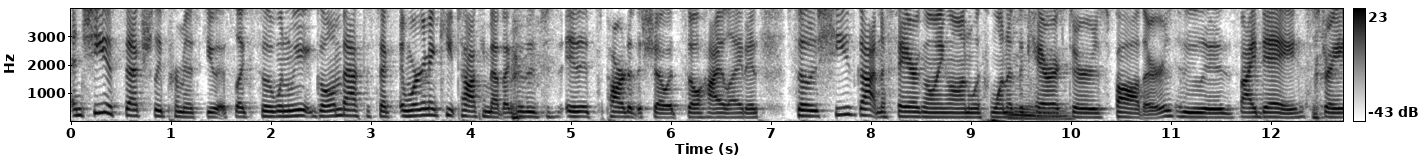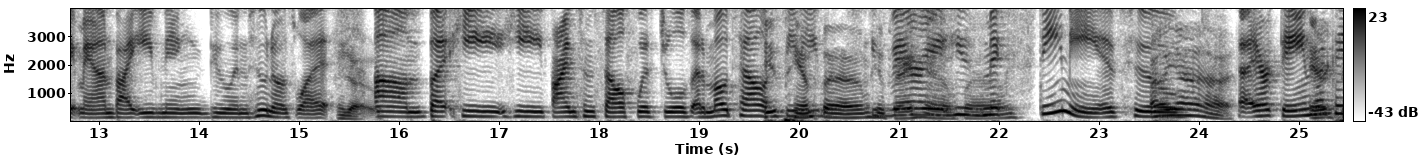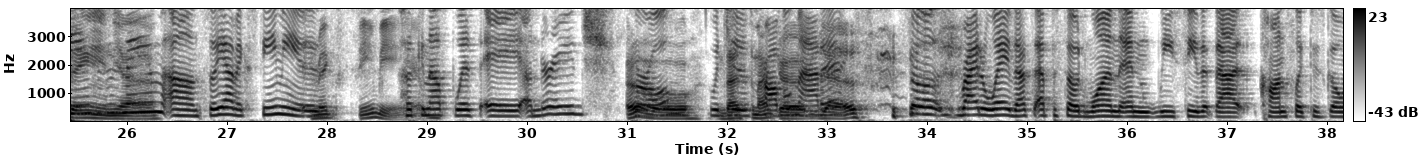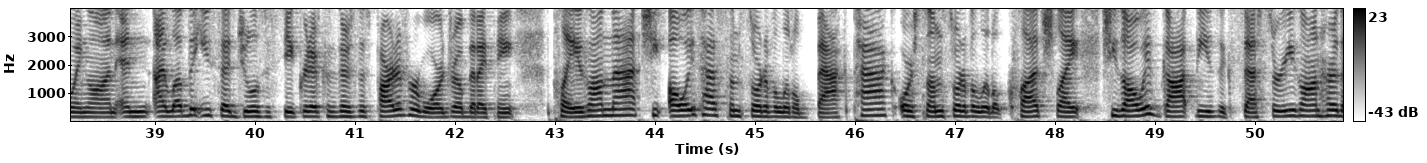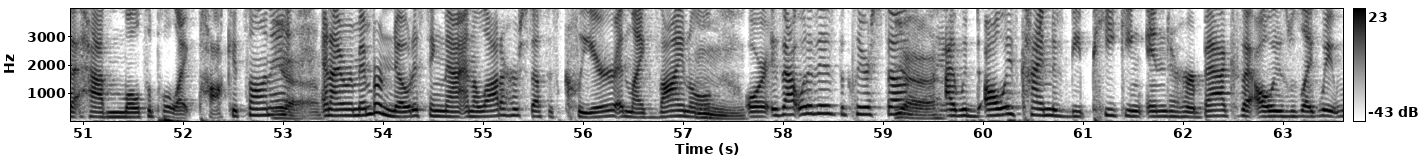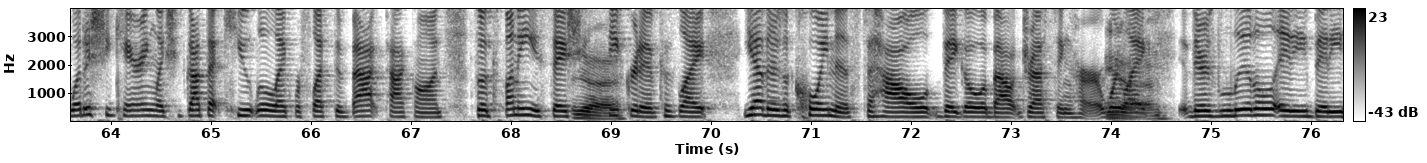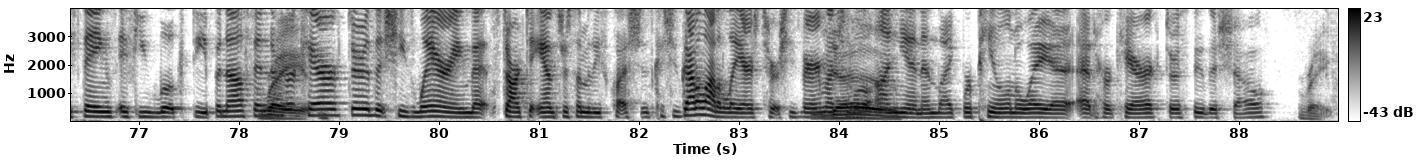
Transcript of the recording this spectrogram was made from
and she is sexually promiscuous like so when we going back to sex and we're gonna keep talking about that because it's just it's part of the show it's so highlighted so she's got an affair going on with one of the characters fathers who is by day straight man by evening doing who knows what Yes. um but he he finds himself with jules at a motel He's seedy- handsome. he's, He's very very he's handsome. mcsteamy is who Oh yeah, uh, Eric Danes, I Eric think is his yeah. name. Um, so yeah, McSteamy is McSteamy hooking up with a underage girl, Oh, which is problematic. Yes. so right away, that's episode one, and we see that that conflict is going on. And I love that you said Jules is secretive because there's this part of her wardrobe that I think plays on that. She always has some sort of a little backpack or some sort of a little clutch. Like she's always got these accessories on her that have multiple like pockets on it. Yeah. And I remember noticing that, and a lot of her stuff is clear and like vinyl, or is that what it is? The clear stuff. Yeah. I would always kind of be peeking into her bag because I always was like, wait, what is she carrying? Like she's got that cute little like reflective backpack on. So it's funny you say she's Yeah. secretive because like, yeah, there's a coyness to how they go about dressing her. Where Yeah. like there's little itty bitty things if you look deep enough into her character that she's wearing that start to answer some of these questions because she's got a lot of layers to her. She's very much a little onion and like we're peeling away at, at her character through the show. Right.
